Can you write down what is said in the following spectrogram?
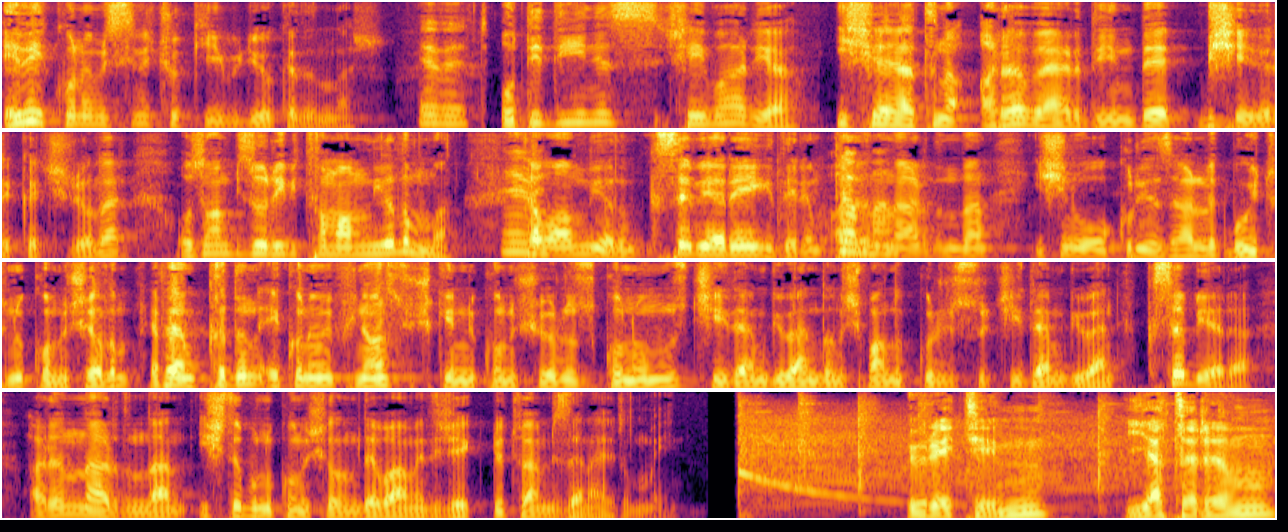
ev ekonomisini çok iyi biliyor kadınlar. Evet. O dediğiniz şey var ya iş hayatına ara verdiğinde bir şeyleri kaçırıyorlar. O zaman biz orayı bir tamamlayalım mı? Evet. Tamamlayalım. Kısa bir araya gidelim. Tamam. Aranın ardından işin o okur yazarlık boyutunu konuşalım. Efendim kadın ekonomi finans üçgenini konuşuyoruz. Konuğumuz Çiğdem Güven danışmanlık kurucusu Çiğdem Güven. Kısa bir ara aranın ardından işte bunu konuşalım devam edecek. Lütfen bizden ayrılmayın. Üretim, yatırım,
